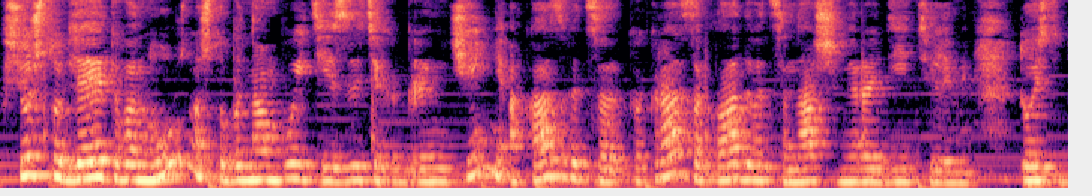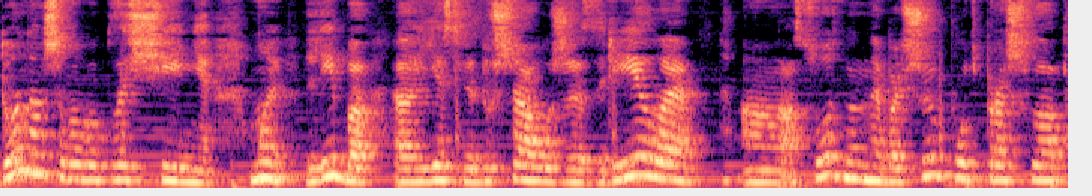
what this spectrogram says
Все, что для этого нужно, чтобы нам выйти из этих ограничений, оказывается, как раз закладывается нашими родителями. То есть до нашего воплощения мы либо, э, если душа уже зрелая, а, осознанная, большой путь прошла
